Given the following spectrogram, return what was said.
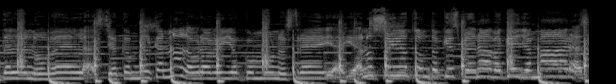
telenovelas. Ya cambié el canal, ahora brillo como una estrella. Ya no soy la tonta que esperaba que llamaras.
